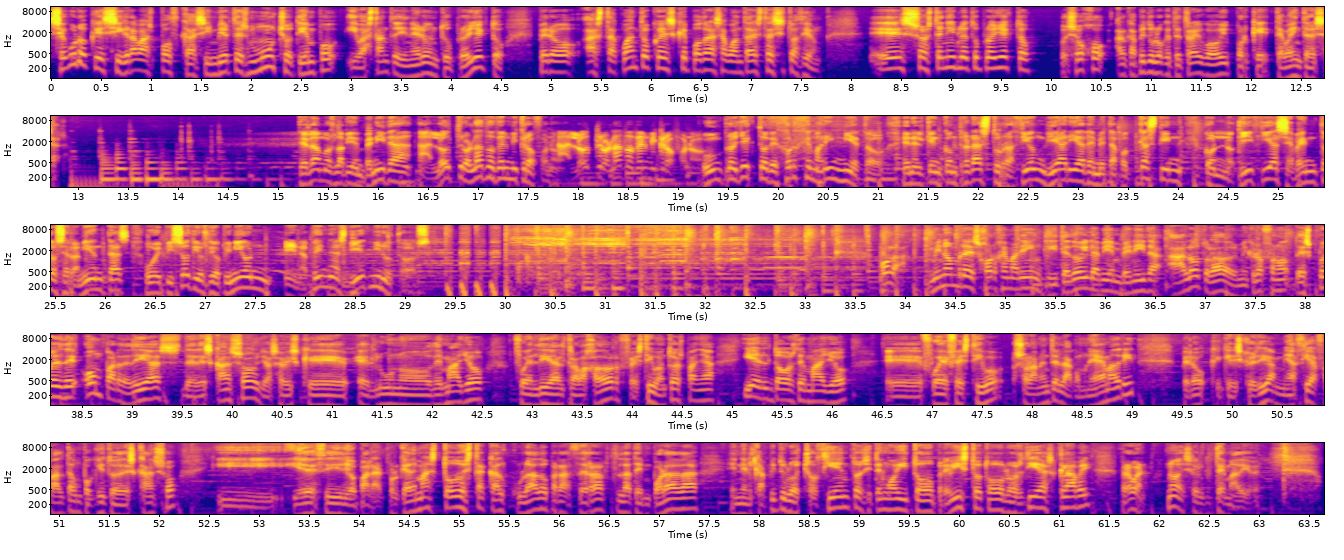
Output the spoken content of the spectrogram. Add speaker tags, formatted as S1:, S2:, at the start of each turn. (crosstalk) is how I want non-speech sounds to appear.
S1: Seguro que si grabas podcast inviertes mucho tiempo y bastante dinero en tu proyecto, pero ¿hasta cuánto crees que podrás aguantar esta situación? ¿Es sostenible tu proyecto? Pues ojo al capítulo que te traigo hoy porque te va a interesar.
S2: Te damos la bienvenida al otro lado del micrófono.
S3: Al otro lado del micrófono.
S2: Un proyecto de Jorge Marín Nieto, en el que encontrarás tu ración diaria de metapodcasting con noticias, eventos, herramientas o episodios de opinión en apenas 10 minutos.
S1: Mi nombre es Jorge Marín y te doy la bienvenida al otro lado del micrófono después de un par de días de descanso. Ya sabéis que el 1 de mayo fue el Día del Trabajador, festivo en toda España, y el 2 de mayo eh, fue festivo solamente en la Comunidad de Madrid, pero ¿qué queréis que os diga? Me hacía falta un poquito de descanso y, he decidido parar, porque además todo está calculado para cerrar la temporada en el capítulo 800 y tengo ahí todo previsto, todos los días clave, pero bueno, no es el tema de hoy.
